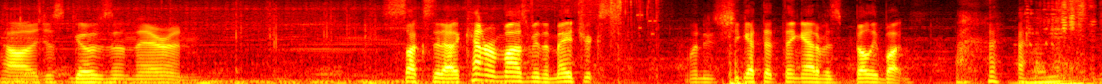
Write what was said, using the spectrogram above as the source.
how it just goes in there and sucks it out. It kind of reminds me of the Matrix when she got that thing out of his belly button.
